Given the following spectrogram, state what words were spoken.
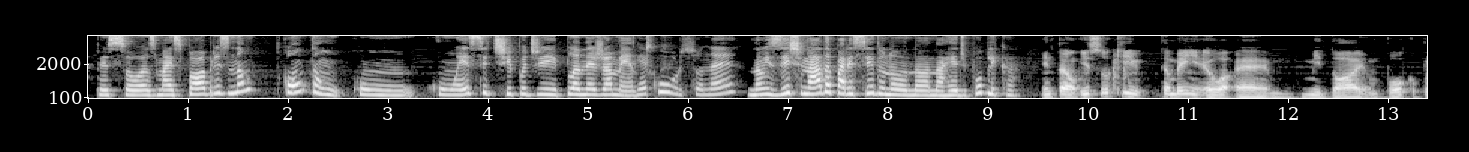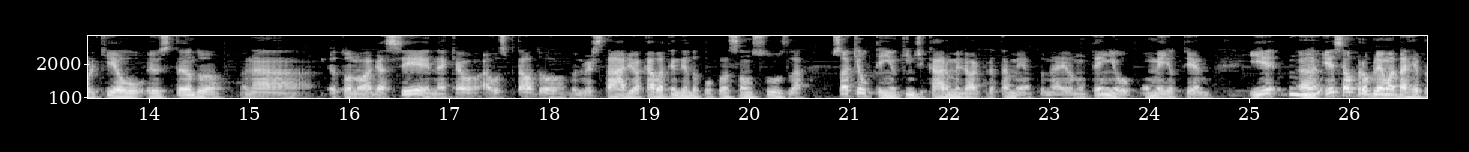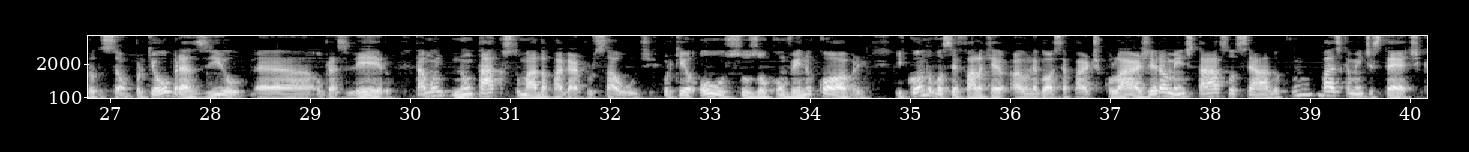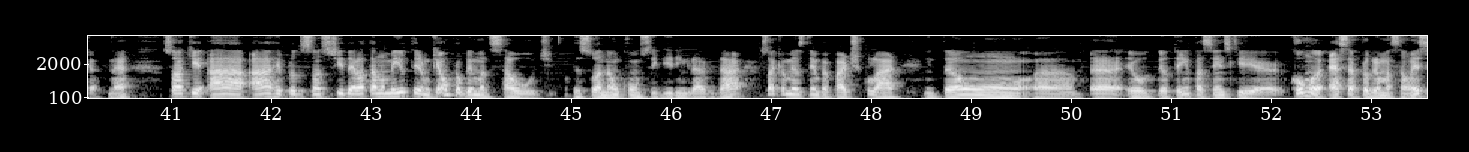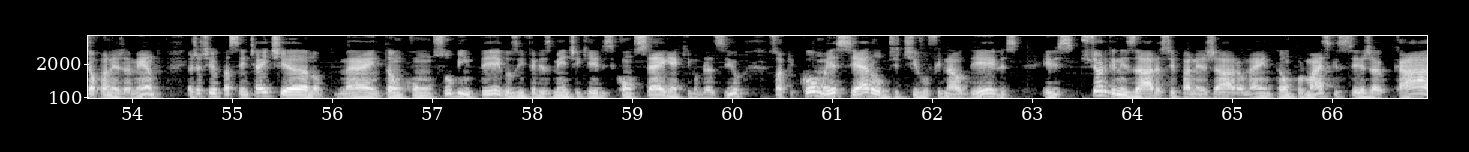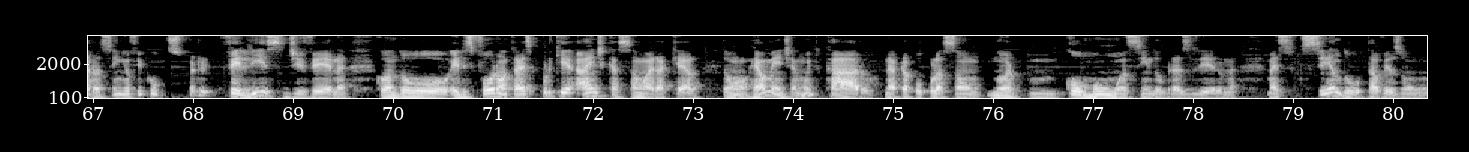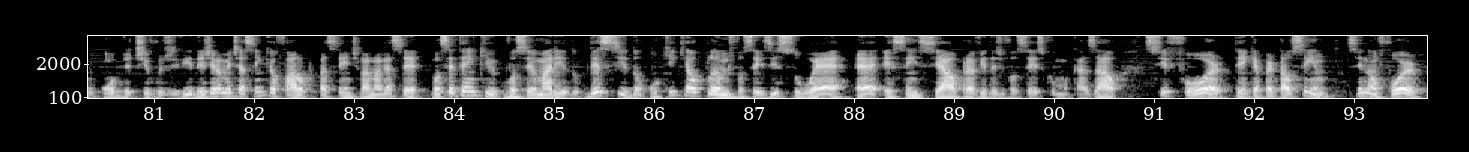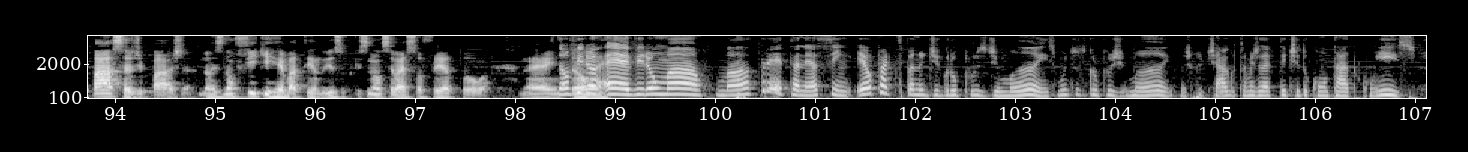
Pessoas mais pobres não contam com, com esse tipo de planejamento. Recurso, né? Não existe nada parecido no- no- na rede pública? Então, isso que também eu, é, me dói um pouco, porque eu, eu estando na. Eu tô no HC, né, que é o, é o hospital do, do universitário, eu acabo atendendo a população SUS lá. Só que eu tenho que indicar o melhor tratamento, né? Eu não tenho um meio termo. E Uhum. ah, esse é o problema da reprodução, porque o Brasil, é, o brasileiro, tá muito, não está acostumado a pagar por saúde, porque ou o SUS ou o convênio cobre. E quando você fala que é- o negócio é particular, geralmente está associado com basicamente estética, né? Só que a, a reprodução assistida ela está no meio termo, que é um problema de saúde. A pessoa não conseguir engravidar, só que ao mesmo tempo é particular. Então, ah, ah, eu, eu tenho pacientes que, como essa é a programação, esse é o planejamento, eu já tive paciente haitiano, né? Então, com subempregos, infelizmente, que eles conseguem aqui no Brasil, só que como esse era o objetivo final deles, eles se organizaram, se planejaram, né? Então, por mais que seja caro, assim, eu fico super feliz de ver, né? Quando eles foram atrás, porque a indicação era aquela. Então, realmente, é muito caro, né, para a população hum, comum, assim, do brasileiro, né? Mas sendo, talvez, um, um objetivo de vida, e geralmente é assim que eu falo para o paciente lá no HC. Você tem que, você e o marido, decidam o que, que é o plano de vocês. Isso é, é essencial para a vida de vocês como casal? Se for, tem que apertar o sino. Se não for, passa de página. Mas não fique rebatendo isso, porque senão você vai sofrer à toa. Né? Então, Então, vira, é, vira uma, uma treta, né? Assim, eu participando de grupos de mães, muitos grupos de mães, acho que o Thiago também já deve ter tido contato com isso.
